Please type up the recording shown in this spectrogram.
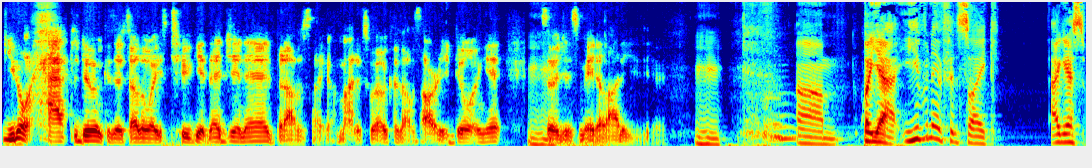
you don't have to do it because there's other ways to get that gen ed, but I was like, I might as well because I was already doing it. Mm-hmm. So it just made it a lot easier. Mm-hmm. Um, but yeah, even if it's like, I guess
